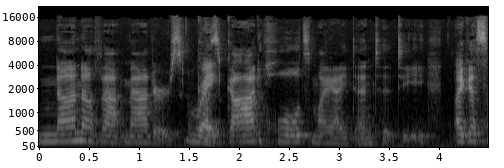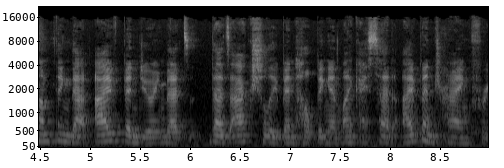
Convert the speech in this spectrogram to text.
None of that matters because Right. God holds my identity. I guess something that I've been doing that's that's actually been helping and like I said, I've been trying for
